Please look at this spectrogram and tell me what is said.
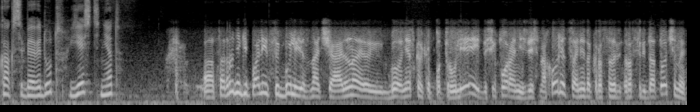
как себя ведут? Есть? Нет? А, сотрудники полиции были изначально, было несколько патрулей, до сих пор они здесь находятся, они так рассредоточены,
